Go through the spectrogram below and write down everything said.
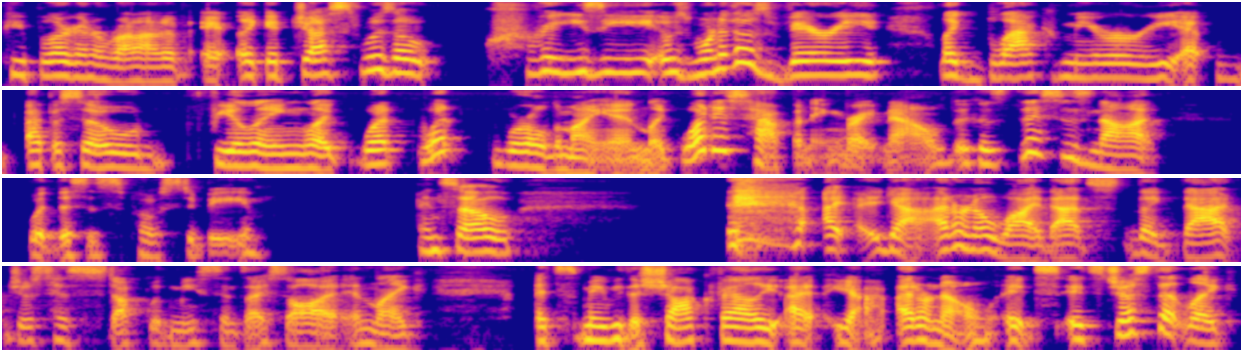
people are going to run out of air like it just was a crazy it was one of those very like black mirrory episode feeling like what what world am i in? Like what is happening right now? Because this is not what this is supposed to be. And so I yeah, I don't know why that's like that just has stuck with me since I saw it. And like it's maybe the shock value. I, yeah, I don't know. It's it's just that like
